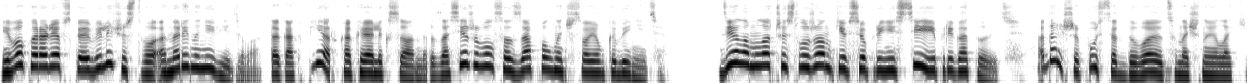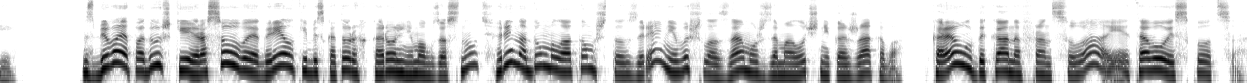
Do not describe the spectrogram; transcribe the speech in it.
Его королевское величество Анарина не видела, так как Пьер, как и Александр, засиживался за полночь в своем кабинете. Дело младшей служанки все принести и приготовить, а дальше пусть отдуваются ночные лакеи. Взбивая подушки и рассовывая грелки, без которых король не мог заснуть, Рина думала о том, что зря не вышла замуж за молочника Жакоба, караул декана Франсуа и того из Скотца.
